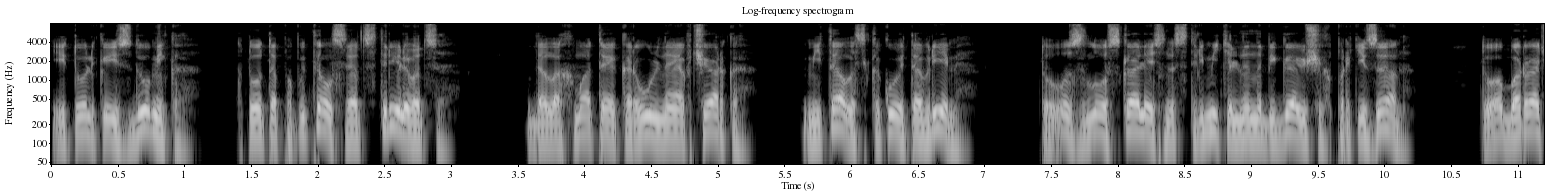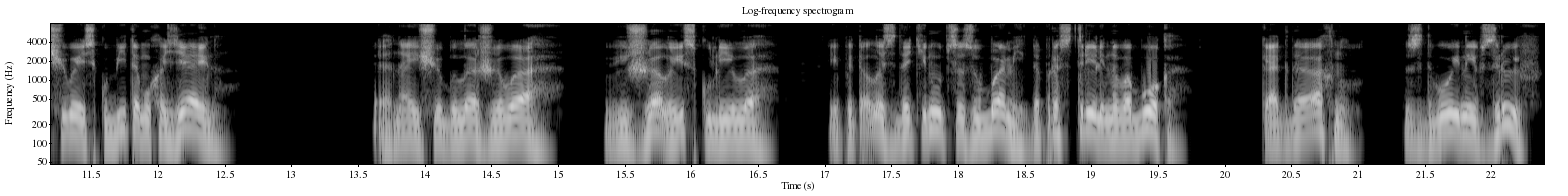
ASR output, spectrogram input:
и только из домика кто-то попытался отстреливаться. Да лохматая караульная овчарка металась какое-то время, то зло скалясь на стремительно набегающих партизан, то оборачиваясь к убитому хозяину. Она еще была жива, визжала и скулила, и пыталась дотянуться зубами до простреленного бока, когда ахнул сдвоенный взрыв,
